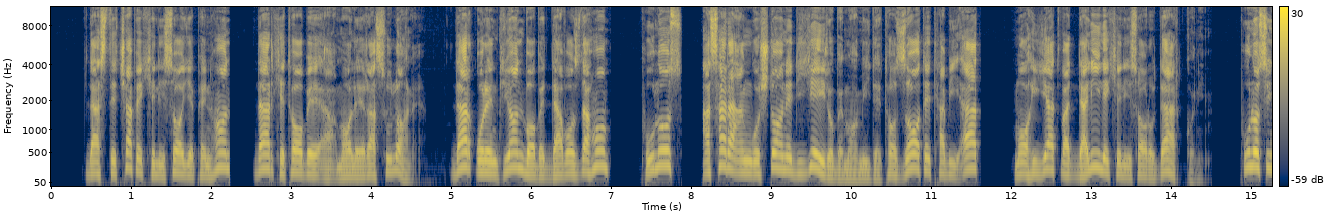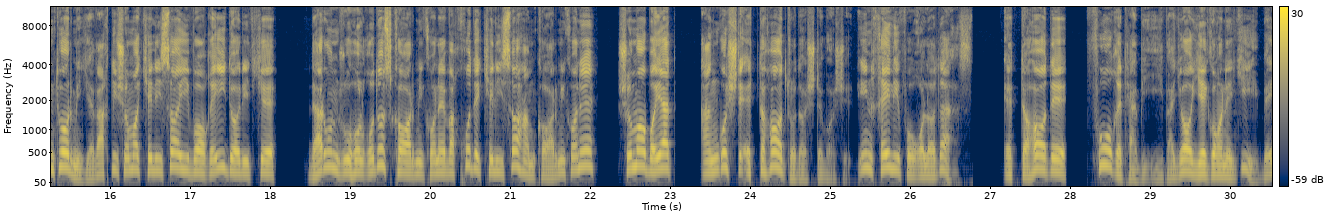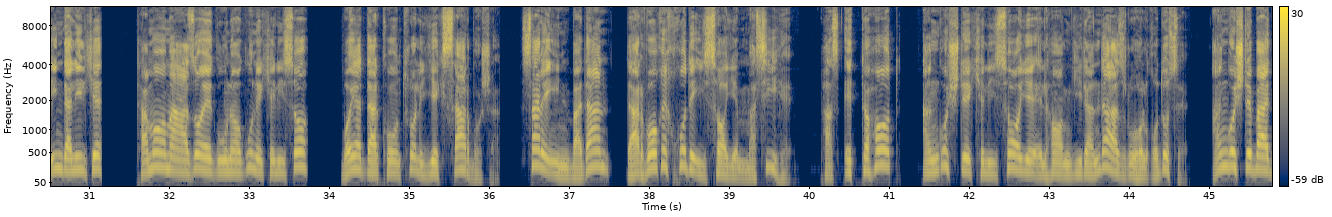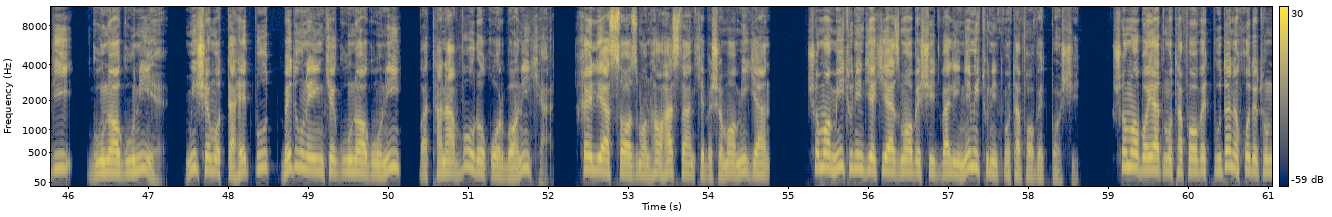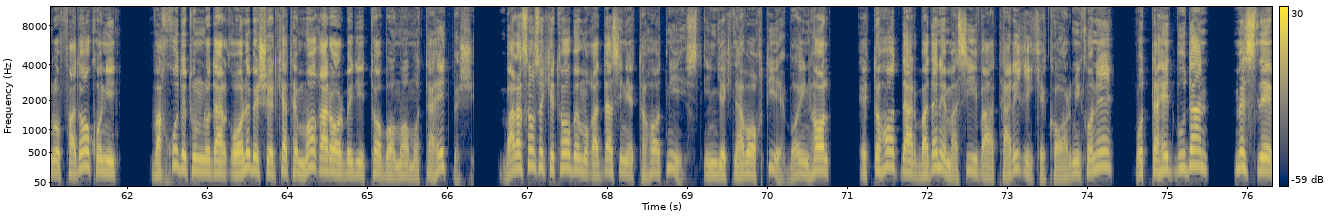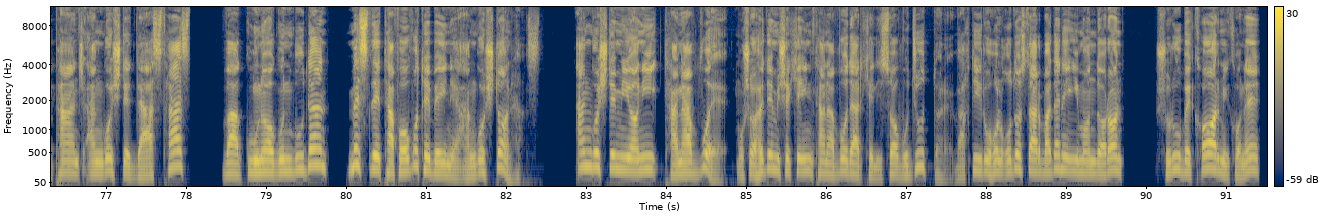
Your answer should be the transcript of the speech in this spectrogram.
دست چپ کلیسای پنهان در کتاب اعمال رسولانه. در قرنتیان باب دوازدهم پولس اثر انگشتان دیگه ای رو به ما میده تا ذات طبیعت، ماهیت و دلیل کلیسا رو درک کنیم. پولس اینطور میگه وقتی شما کلیسایی واقعی دارید که در اون روح القدس کار می‌کنه و خود کلیسا هم کار می‌کنه شما باید انگشت اتحاد رو داشته باشید. این خیلی فوق العاده است. اتحاد فوق طبیعی و یا یگانگی. به این دلیل که تمام اعضای گوناگون کلیسا باید در کنترل یک سر باشند سر این بدن در واقع خود عیسی مسیحه. پس اتحاد انگشت کلیسای الهام گیرنده از روح القدسه. انگشت بعدی گوناگونیه. میشه متحد بود بدون اینکه گوناگونی و تنوع رو قربانی کرد. خیلی از سازمان ها هستند که به شما میگن شما می‌تونید یکی از ما بشید ولی نمی‌تونید متفاوت باشید. شما باید متفاوت بودن خودتون رو فدا کنید و خودتون رو در قالب شرکت ما قرار بدید تا با ما متحد بشید. بر اساس کتاب مقدس این اتحاد نیست. این یک نواختیه. با این حال اتحاد در بدن مسیح و طریقی که کار می‌کنه متحد بودن مثل پنج انگشت دست هست و گوناگون بودن مثل تفاوت بین انگشتان هست. انگشت میانی تنوع مشاهده میشه که این تنوع در کلیسا وجود داره. وقتی روح القدس در بدن ایمانداران شروع به کار می‌کنه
